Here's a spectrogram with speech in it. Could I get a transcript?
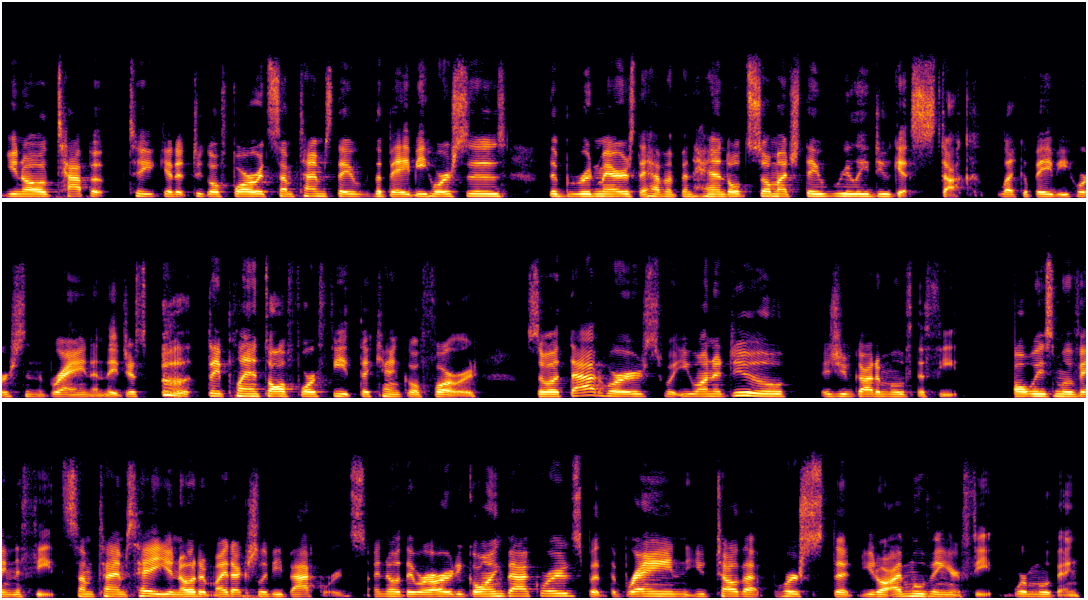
you know tap it to get it to go forward. Sometimes they the baby horses the brood mares they haven't been handled so much. They really do get stuck like a baby horse in the brain and they just they plant all four feet they can't go forward. So with that horse what you want to do is you've got to move the feet always moving the feet. Sometimes hey you know what? It might actually be backwards. I know they were already going backwards but the brain you tell that horse that you know i'm moving your feet. We're moving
